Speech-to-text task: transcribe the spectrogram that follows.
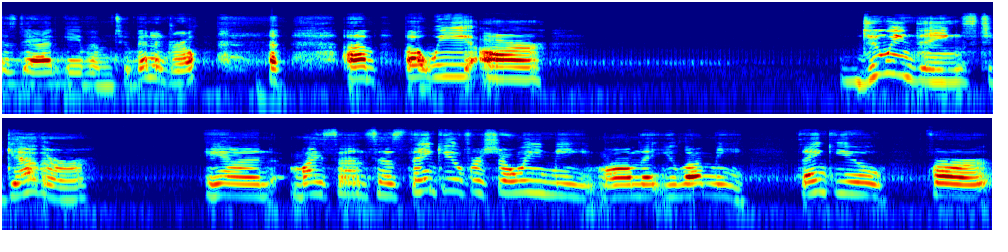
his dad gave him two benadryl. Um, but we are doing things together and my son says thank you for showing me mom that you love me. Thank you for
